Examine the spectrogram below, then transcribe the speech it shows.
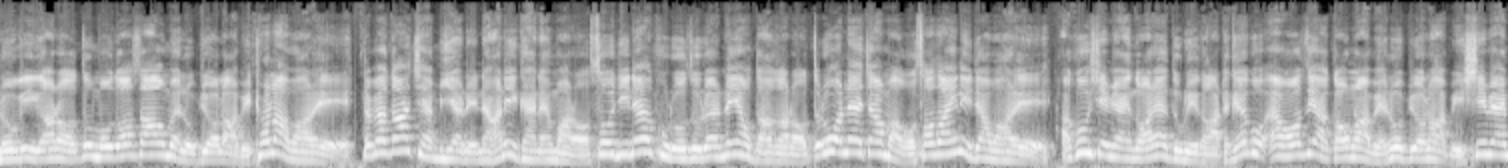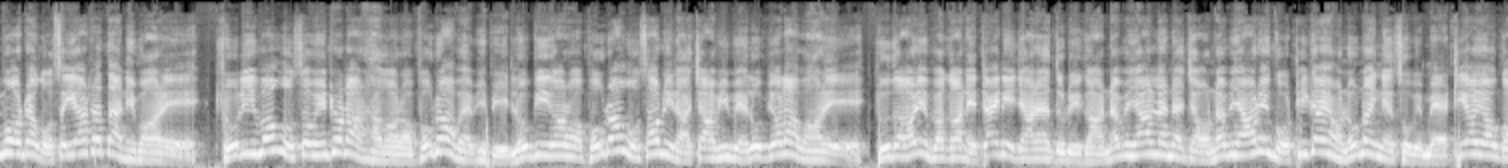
လိုကီကတော့သူ့မုံသွားစားအောင်မယ်လို့ပြောလာပြီးထွက်လာပါတယ်တစ်ပတ်ကချန်ပီယံတွေနားနေခံထဲမှာတော့ဆိုဂျီနဲ့ခူရိုဆိုတဲ့နှစ်ယောက်သားကတော့သူတို့အလှည့်ကျမှာကိုစောင့်ဆိုင်နေကြပါတယ်အခုရှင်ပြိုင်သွားတဲ့သူတွေကတကယ်ကိုအံ့ဩစရာကောင်းတာပဲလို့ပြောလာပြီးရှင်ပြိုင်ဖို့အတွက်ကိုစိတ်အားထက်သန်နေပါတယ်လိုလီဘောကိုစုံရင်ထွက်လာတာကတော့ဗုဒ္ဓပဲဖြစ်ပြီးလိုကီကတော့ဗုဒ္ဓကိုစောင့်နေတာကြာပြီပဲလို့ပြောလာပါတယ်လူသားတွေဘက်ကနေတိုက်နေကြတဲ့သူတွေကနတ်ဗျားလက်နဲ့ကြောင့်နတ်ဗျားတွေကိုထိခိုက်အောင်လုပ်နိုင်နေဆိုပေမဲ့တယောက်ယောက်က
